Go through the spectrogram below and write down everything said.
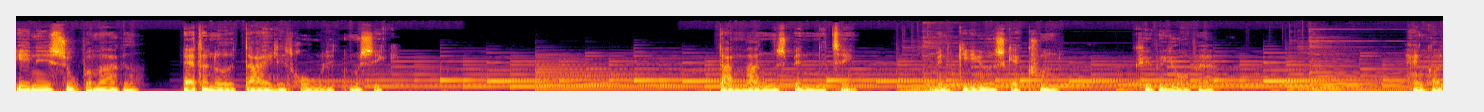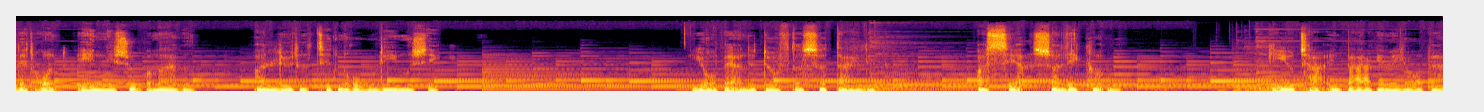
Inde i supermarkedet er der noget dejligt roligt musik. Der er mange spændende ting, men Geo skal kun købe jordbær. Han går lidt rundt inde i supermarkedet og lytter til den rolige musik. Jordbærne dufter så dejligt og ser så lækre ud. Geo tager en bakke med jordbær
